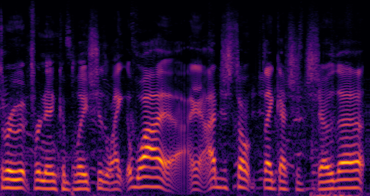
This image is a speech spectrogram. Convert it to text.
threw it for an incompletion. Like why? I, I just don't think I should show that.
